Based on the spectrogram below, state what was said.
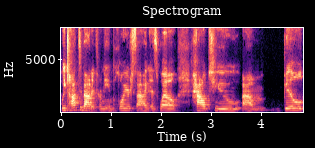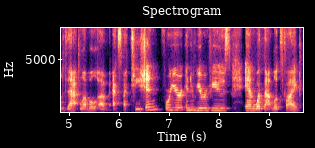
we talked about it from the employer side as well, how to um, build that level of expectation for your interview reviews and what that looks like.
